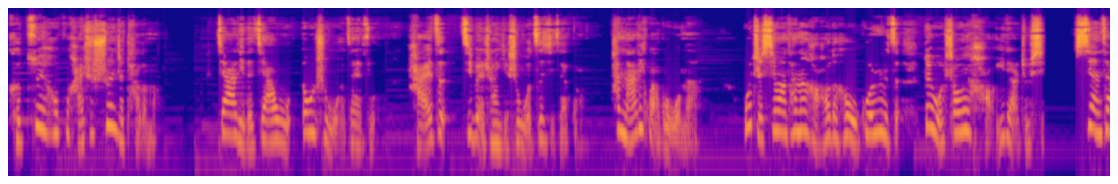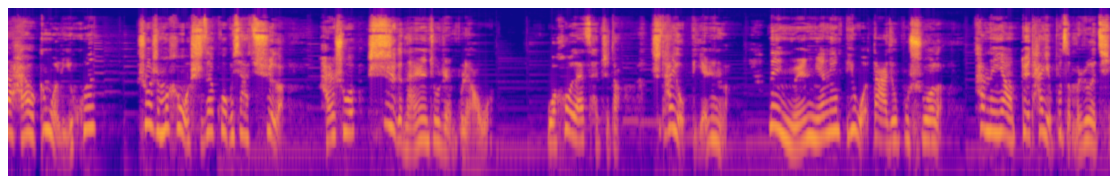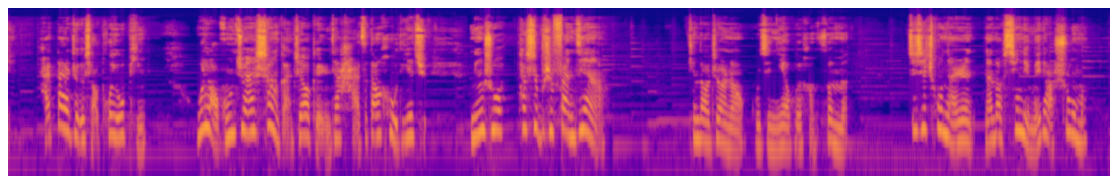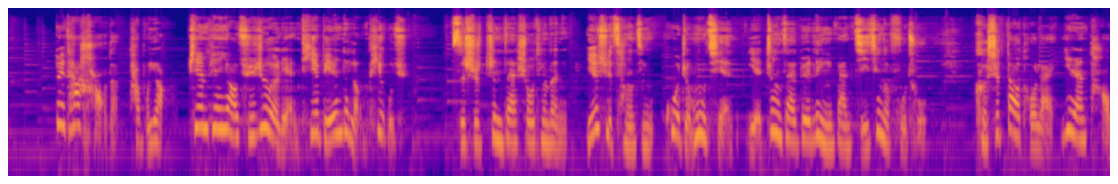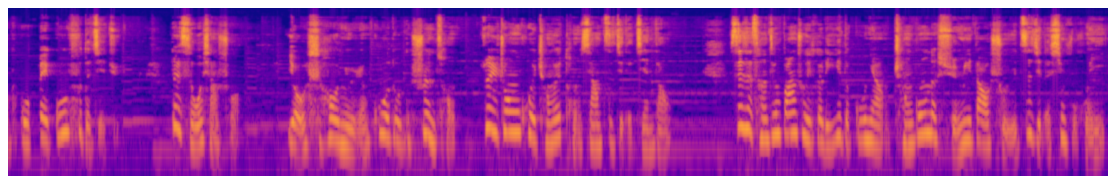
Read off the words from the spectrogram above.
可最后不还是顺着他了吗？家里的家务都是我在做，孩子基本上也是我自己在管，他哪里管过我们啊？我只希望他能好好的和我过日子，对我稍微好一点就行。现在还要跟我离婚，说什么和我实在过不下去了，还说是个男人就忍不了我。我后来才知道。是他有别人了，那女人年龄比我大就不说了，看那样对他也不怎么热情，还带着个小拖油瓶。我老公居然上赶着要给人家孩子当后爹去，您说他是不是犯贱啊？听到这儿呢，估计你也会很愤懑。这些臭男人难道心里没点数吗？对他好的他不要，偏偏要去热脸贴别人的冷屁股去。此时正在收听的你。也许曾经或者目前也正在对另一半极尽的付出，可是到头来依然逃不过被辜负的结局。对此，我想说，有时候女人过度的顺从，最终会成为捅向自己的尖刀。C C 曾经帮助一个离异的姑娘，成功的寻觅到属于自己的幸福婚姻。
